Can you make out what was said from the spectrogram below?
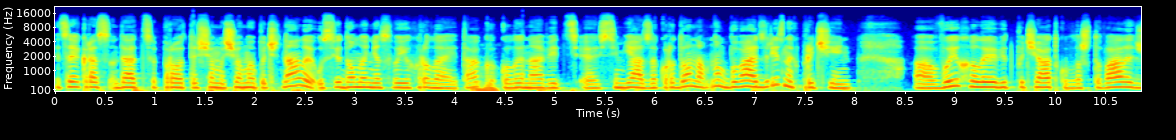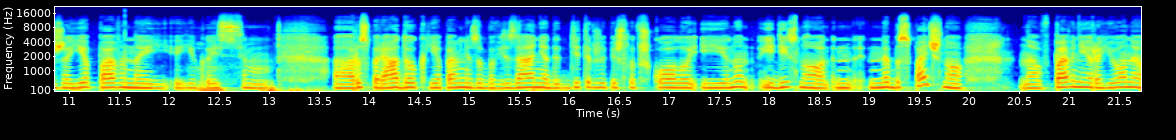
І це якраз да, це про те, що ми що ми починали, усвідомлення своїх ролей, так? Uh коли навіть е, сім'я за кордоном ну бувають з різних причин. Виїхали від початку, влаштували вже є певний якийсь розпорядок, є певні зобов'язання, діти вже пішли в школу, і ну і дійсно небезпечно в певні регіони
